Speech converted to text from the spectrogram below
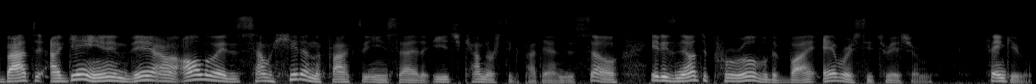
But again, there are always some hidden facts inside each candlestick pattern, so it is not proved by every situation. Thank you.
